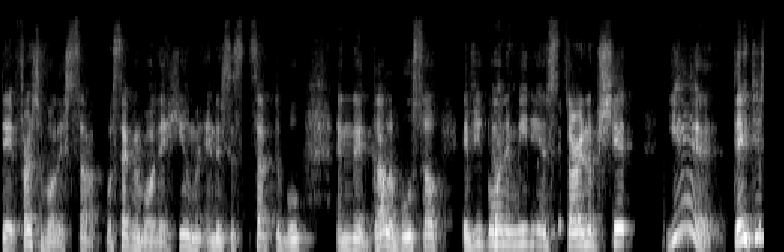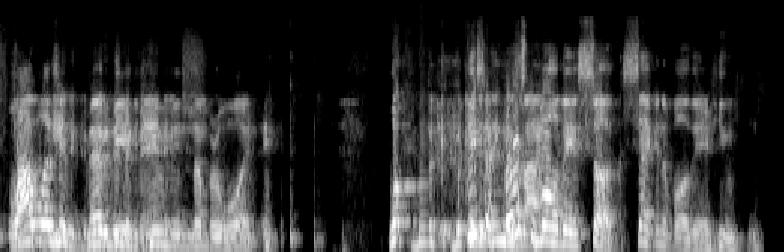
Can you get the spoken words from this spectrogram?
they first of all, they suck. But second of all, they're human and they're susceptible and they're gullible. So if you go in the media and stirring up shit, yeah, they just Why trying to gain a wasn't them being competitive human number one? Well, bec- He because the said, thing is, first of like- all, they suck. Second of all, they're human.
